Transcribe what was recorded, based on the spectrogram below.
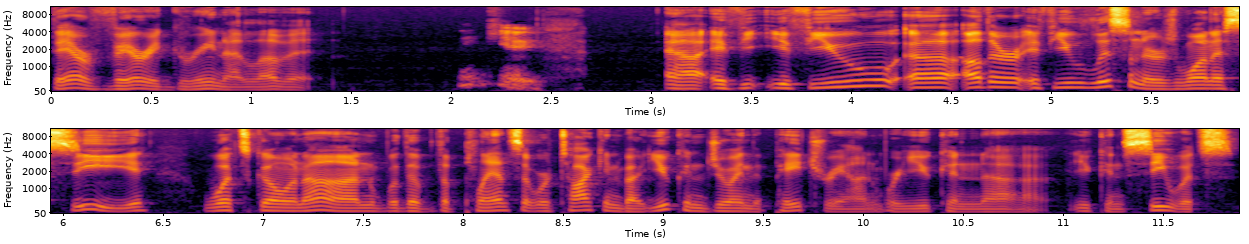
They are very green. I love it. Thank you. Uh, if if you uh, other if you listeners want to see what's going on with the, the plants that we're talking about, you can join the Patreon where you can uh, you can see what's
